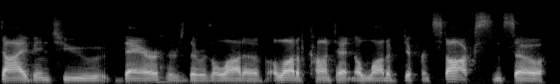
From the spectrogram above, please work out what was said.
dive into there. There's there was a lot of a lot of content and a lot of different stocks. And so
